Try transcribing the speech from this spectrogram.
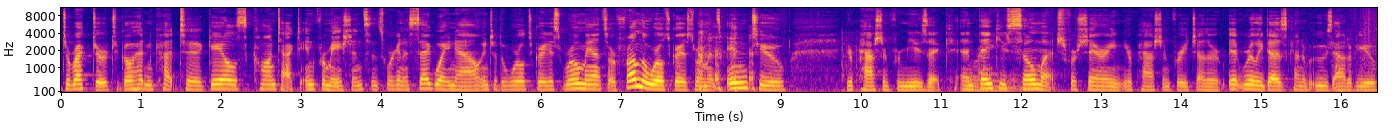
director to go ahead and cut to Gayle's contact information since we're going to segue now into the world's greatest romance or from the world's greatest romance into your passion for music. And thank you so much for sharing your passion for each other. It really does kind of ooze out of you.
